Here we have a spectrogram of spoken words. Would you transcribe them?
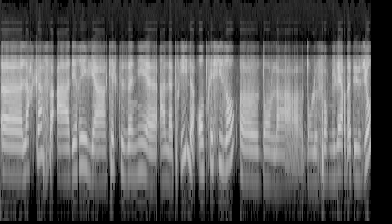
Euh, L'ARCAF a adhéré il y a quelques années euh, à l'April en précisant dans, la, dans le formulaire d'adhésion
